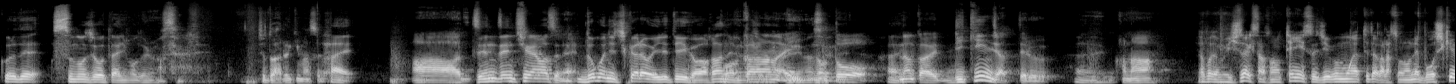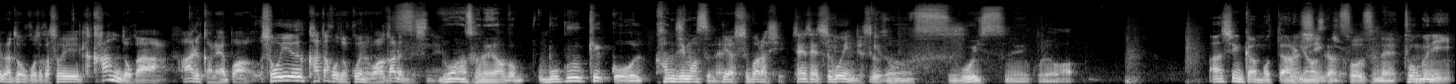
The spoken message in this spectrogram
これで素の状態に戻りますよねちょっと歩きますね。はいああ、全然違いますね。どこに力を入れていいか分かんないわからないのと、はいなんか力んじゃってるはいかな。やっぱでも石崎さんそのテニス自分もやってたからそのね母子球がどうこうとかそういう感度があるからやっぱそういう方ほどこういうの分かるんですね。どうなんですかねなんか僕結構感じますね。いや素晴らしい先生すごいんですけど、うんすごいっすね、これは。安心感持って歩安心感きますでしょそうですね。特に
